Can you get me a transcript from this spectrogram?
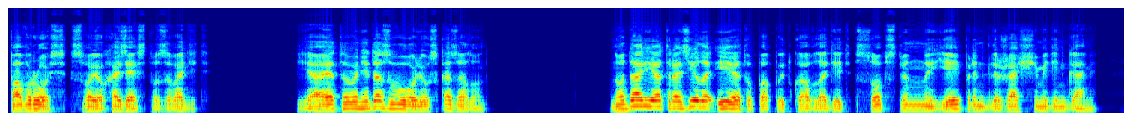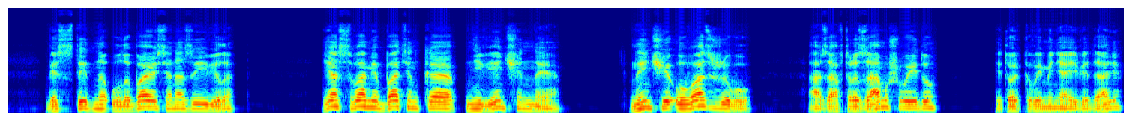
поврось свое хозяйство заводить? Я этого не дозволю, сказал он. Но Дарья отразила и эту попытку овладеть собственно ей принадлежащими деньгами. Бесстыдно улыбаясь, она заявила: "Я с вами, батенька, невенчанная. Нынче у вас живу, а завтра замуж выйду, и только вы меня и видали.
